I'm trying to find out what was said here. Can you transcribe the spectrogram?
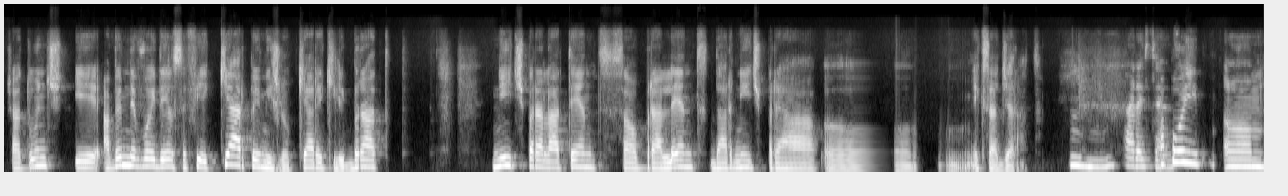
Și atunci e, avem nevoie de el să fie chiar pe mijloc, chiar echilibrat, nici prea latent sau prea lent, dar nici prea uh, exagerat. Mm-hmm. Are sens. Apoi, um,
